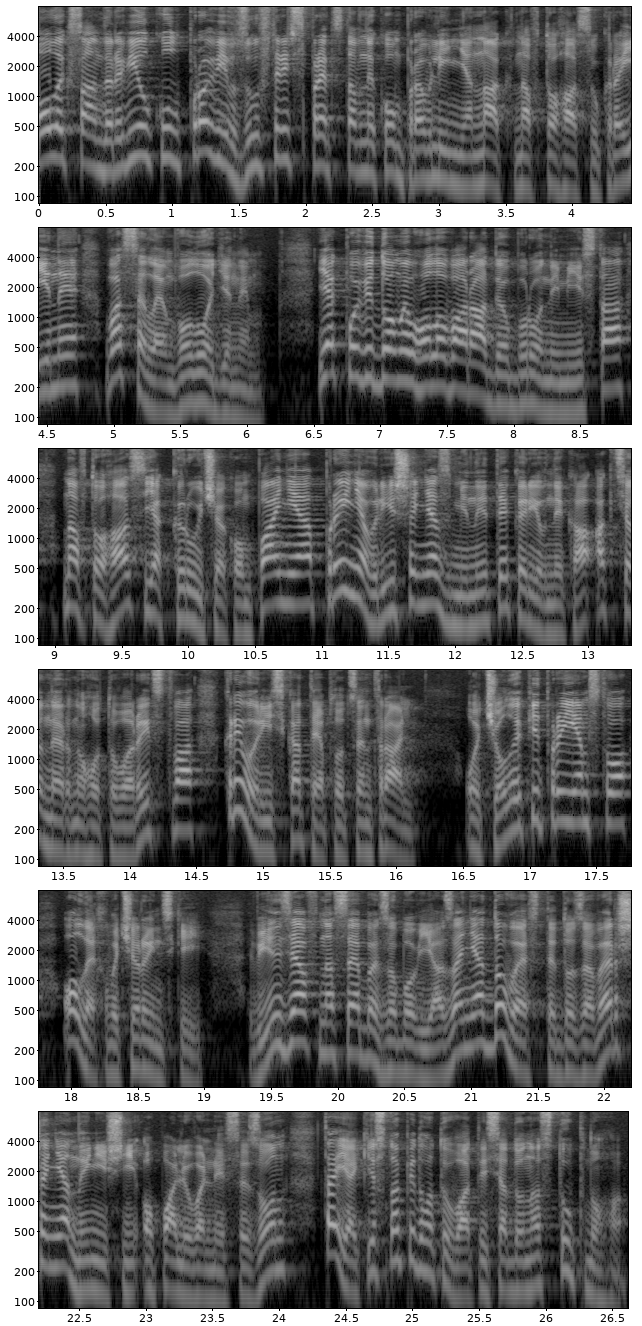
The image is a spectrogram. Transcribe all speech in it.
Олександр Вілкул провів зустріч з представником правління НАК Нафтогаз України Василем Володіним. Як повідомив голова Ради оборони міста, Нафтогаз, як керуюча компанія, прийняв рішення змінити керівника акціонерного товариства Криворізька теплоцентраль. Очолив підприємство Олег Вечеринський. Він взяв на себе зобов'язання довести до завершення нинішній опалювальний сезон та якісно підготуватися до наступного.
